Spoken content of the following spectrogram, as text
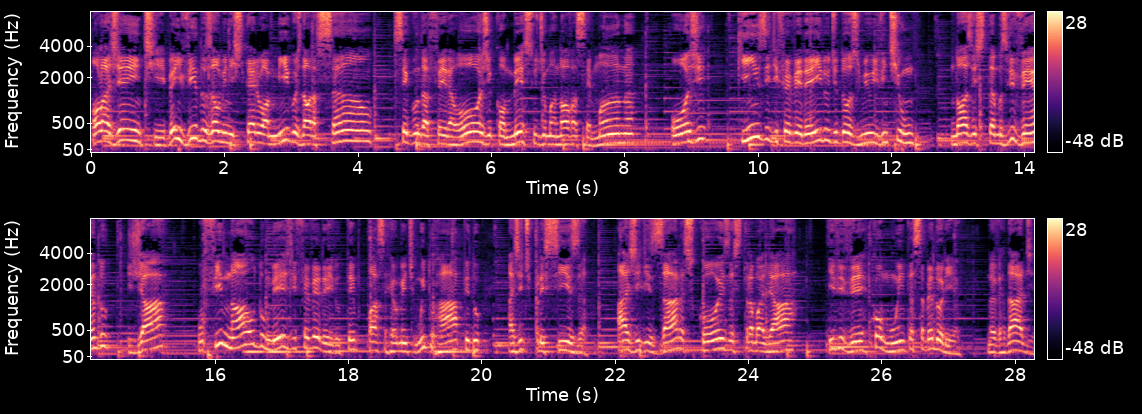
Olá, gente, bem-vindos ao Ministério Amigos da Oração. Segunda-feira, hoje, começo de uma nova semana. Hoje, 15 de fevereiro de 2021. Nós estamos vivendo já o final do mês de fevereiro. O tempo passa realmente muito rápido. A gente precisa agilizar as coisas, trabalhar e viver com muita sabedoria. Não é verdade?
